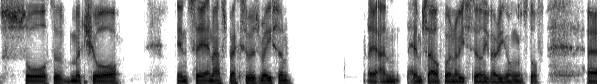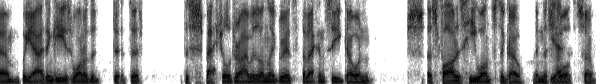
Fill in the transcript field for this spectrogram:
sort of mature in certain aspects of his racing uh, and himself. But I know he's still only very young and stuff. Um, but yeah, I think he's one of the the, the the special drivers on the grid that I can see going as far as he wants to go in the Yeah. sport. So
